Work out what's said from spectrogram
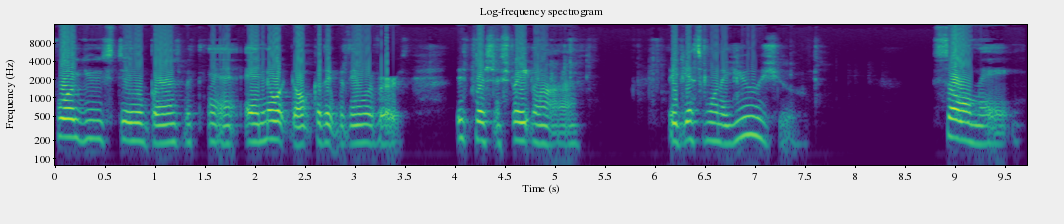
for you still burns within and no it don't because it was in reverse. This person straight line. They just want to use you. Soulmate.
